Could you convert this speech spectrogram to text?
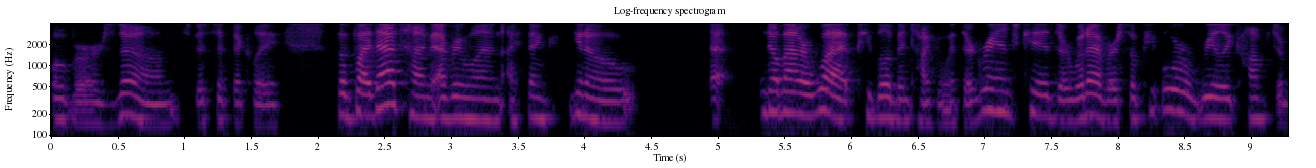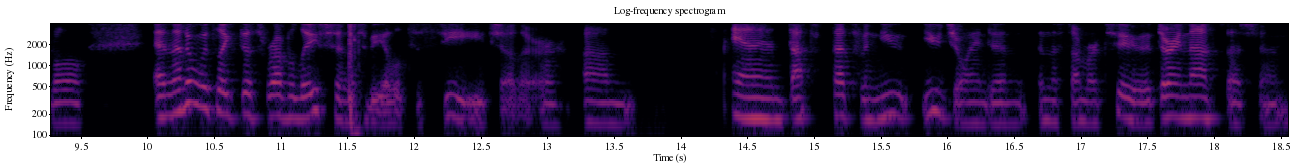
over Zoom specifically. But by that time, everyone, I think, you know, uh, no matter what, people have been talking with their grandkids or whatever. So people were really comfortable. And then it was like this revelation to be able to see each other. Um, and that's that's when you you joined in in the summer too during that session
